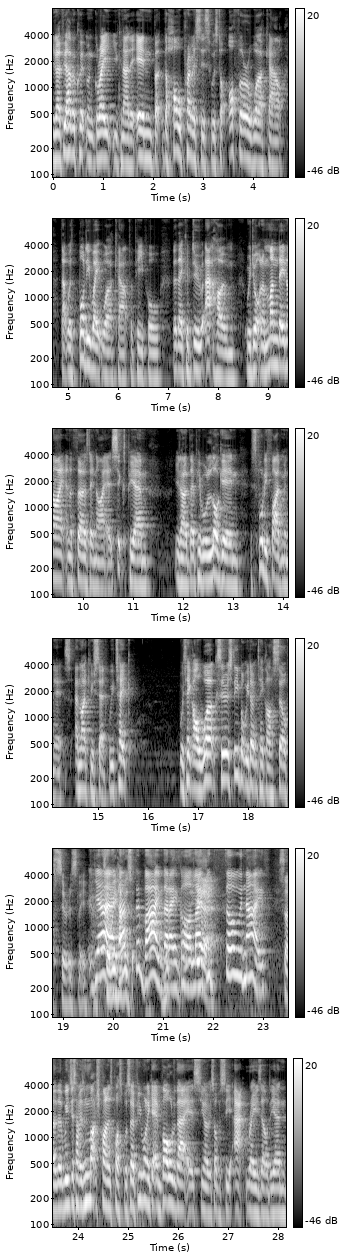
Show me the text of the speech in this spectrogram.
You know, if you have equipment, great, you can add it in. But the whole premises was to offer a workout that was body weight workout for people that they could do at home. We do it on a Monday night and a Thursday night at 6 p.m. You know, that people log in. It's 45 minutes, and like you said, we take we take our work seriously, but we don't take ourselves seriously. Yeah, so we have that's as- the vibe that I got. Like Yeah. it's so nice. so that we just have as much fun as possible. So if you want to get involved with that, it's you know it's obviously at Raise LDN,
